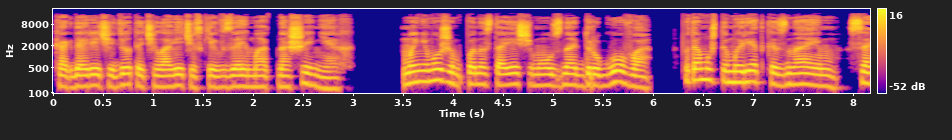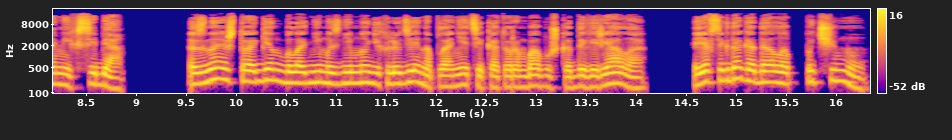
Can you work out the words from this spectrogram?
когда речь идет о человеческих взаимоотношениях. Мы не можем по-настоящему узнать другого, потому что мы редко знаем самих себя. Зная, что агент был одним из немногих людей на планете, которым бабушка доверяла, я всегда гадала, почему.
